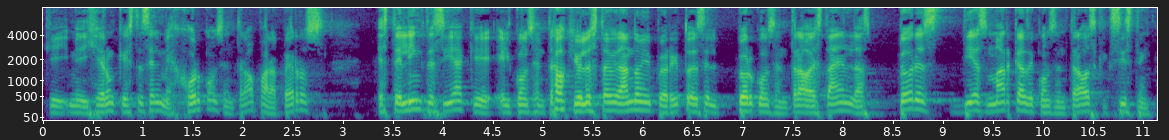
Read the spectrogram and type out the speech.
que me dijeron que este es el mejor concentrado para perros, este link decía que el concentrado que yo le estoy dando a mi perrito es el peor concentrado, está en las peores 10 marcas de concentrados que existen.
